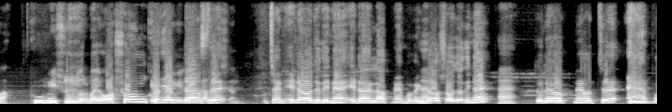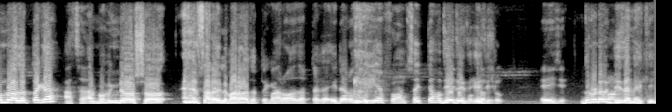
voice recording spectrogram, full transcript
বাহ খুবই সুন্দর ভাই অসংখ্য আছে বুঝছেন? এটাও যদি নেয় এটা হলো আপনি মুভিং। দেওয়া সহ যদি নেয় হ্যাঁ। তাহলে আপনি হচ্ছে পনেরো হাজার টাকা আচ্ছা। আর মুভিং দেওয়া সহ সারা হইলে বারো হাজার টাকা। বারো হাজার টাকা। এটার হচ্ছে গিয়ে ফ্রন্ট সাইডটা হবে এই যে। দুটোটার ডিজাইন একই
